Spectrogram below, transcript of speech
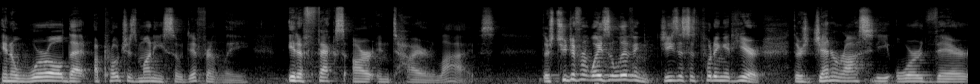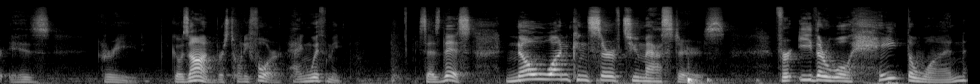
in a world that approaches money so differently, it affects our entire lives. There's two different ways of living. Jesus is putting it here there's generosity or there is greed. He goes on, verse 24, hang with me. He says this No one can serve two masters. For either will hate the one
